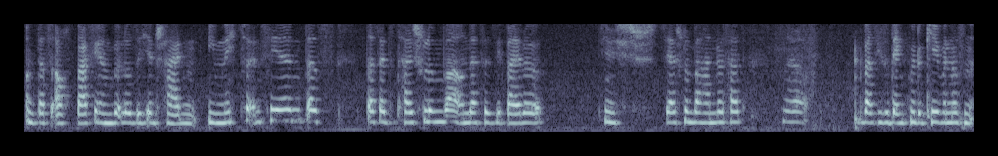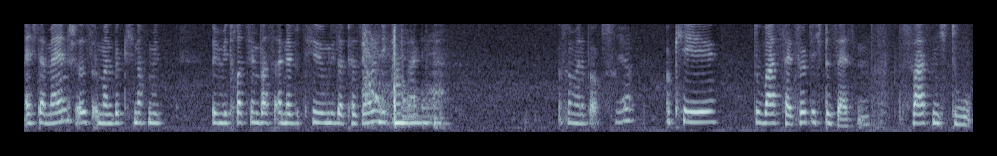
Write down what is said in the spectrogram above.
Und dass auch Buffy und Willow sich entscheiden, ihm nicht zu erzählen, dass dass er total schlimm war und dass er sie beide ziemlich sehr schlimm behandelt hat. Ja. Was ich so denke mit, okay, wenn das ein echter Mensch ist und man wirklich noch mit irgendwie trotzdem was an der Beziehung dieser Person liegt und sagt, das war meine Box. Ja. Okay, du warst halt wirklich besessen. Das war es nicht du.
